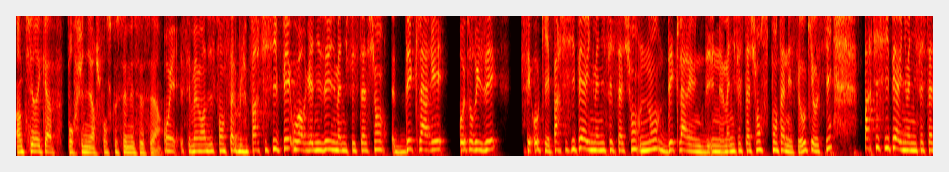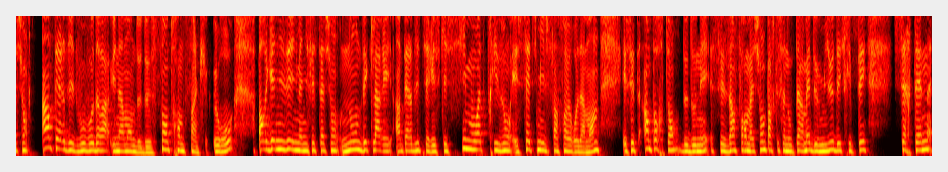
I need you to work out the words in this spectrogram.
Un petit récap pour finir, je pense que c'est nécessaire. Oui, c'est même indispensable. Participer ou organiser une manifestation déclarée, autorisée, c'est OK. Participer à une manifestation non déclarée, une, manifestation spontanée, c'est OK aussi. Participer à une manifestation interdite vous vaudra une amende de 135 euros. Organiser une manifestation non déclarée, interdite, c'est risquer 6 mois de prison et 7500 euros d'amende. Et c'est important de donner ces informations parce que ça nous permet de mieux décrypter certaines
